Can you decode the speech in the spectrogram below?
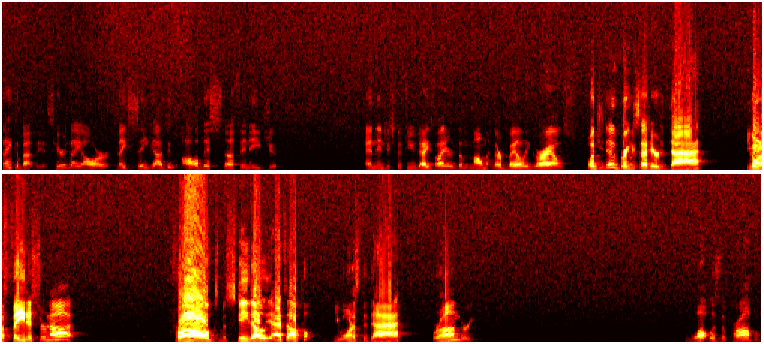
Think about this. Here they are. They see God do all this stuff in Egypt. And then just a few days later, the moment their belly growls, what'd you do? Bring us out here to die? You going to feed us or not? Frogs, mosquitoes, yeah, that's all cool. You want us to die? We're hungry. What was the problem?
